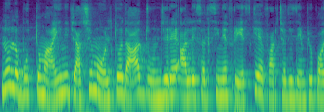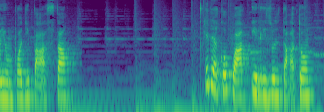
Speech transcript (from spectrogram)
non lo butto mai, mi piace molto da aggiungere alle salsine fresche e farci ad esempio poi un po' di pasta. Ed ecco qua il risultato.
